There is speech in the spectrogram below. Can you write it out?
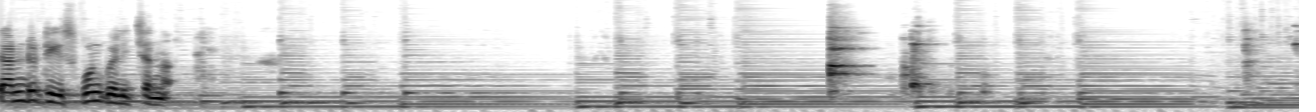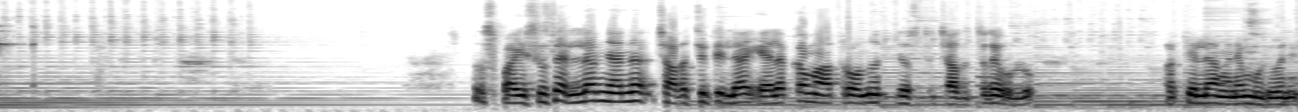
രണ്ട് ടീസ്പൂൺ വെളിച്ചെണ്ണ. സ്പൈസസ് എല്ലാം ഞാൻ ചതച്ചിട്ടില്ല. ഏലക്ക മാത്രം ഒന്ന് ജസ്റ്റ് ചതച്ചതേ ഉള്ളൂ. ബാക്കിയെല്ലാം അങ്ങനെ മുഴുവൻ.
